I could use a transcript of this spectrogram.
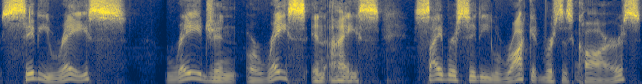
City Race, Rage in or Race in Ice, Cyber City Rocket versus Cars.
